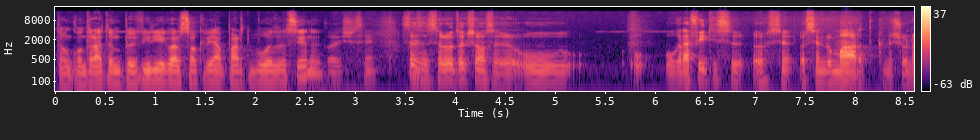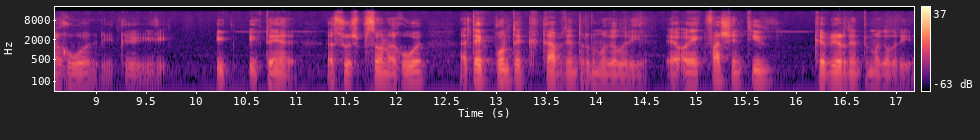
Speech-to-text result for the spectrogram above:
Então contrata-me para vir e agora só criar a parte boa da cena. pois, sim. pois essa era outra questão, ou seja, o, o, grafite se- se- sendo uma arte que nasceu na rua e que, e, e que tem a, a sua expressão na rua, até que ponto é que cabe dentro de uma galeria? É, é que faz sentido caber dentro de uma galeria?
